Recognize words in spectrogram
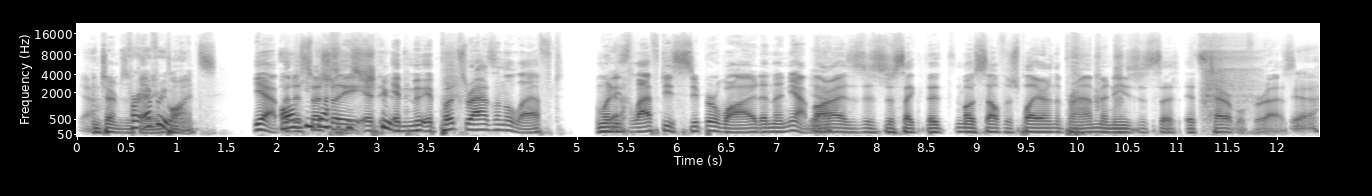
Yeah, in terms of For getting everyone. points. Yeah, but All especially it, it it puts Raz on the left, and when Yeah. he's left, he's super wide, and then yeah, Yeah. Mahrez is just like the most selfish player in the prem, and he's just uh, it's terrible for Raz. Yeah,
